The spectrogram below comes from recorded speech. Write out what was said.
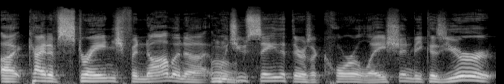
a kind of strange phenomena. Would you say that there's a correlation because you're,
